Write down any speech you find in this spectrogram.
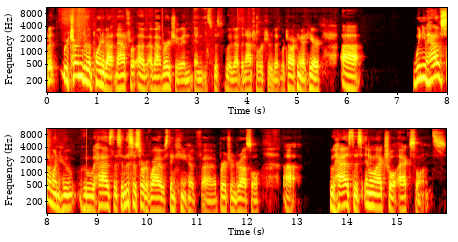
but returning to the point about natural uh, about virtue and, and specifically about the natural virtue that we're talking about here, uh, when you have someone who who has this, and this is sort of why I was thinking of uh, Bertrand Russell, who has this intellectual excellence,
